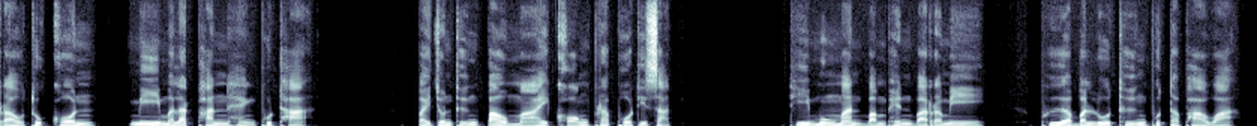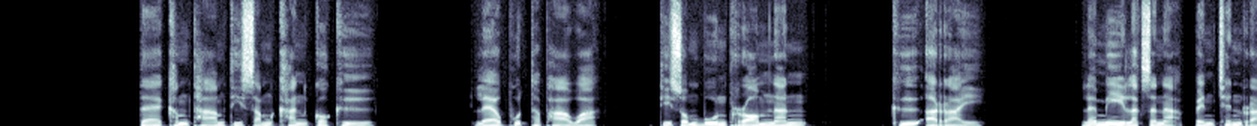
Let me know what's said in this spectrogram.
เราทุกคนมีเมล็ดพันธุ์แห่งพุทธะ ไปจนถึงเป้าหมายของพระโพธิสัตว์ ที่มุ่งมั่นบำเพ็ญบารมี เพื่อบรรลุถึงพุทธภาวะ แต่คำถามที่สำคัญก็คือ แล้วพุทธภาวะที่สมบูรณ์พร้อมนั้น คืออะไร และมีลักษณะเป็นเช่นไร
